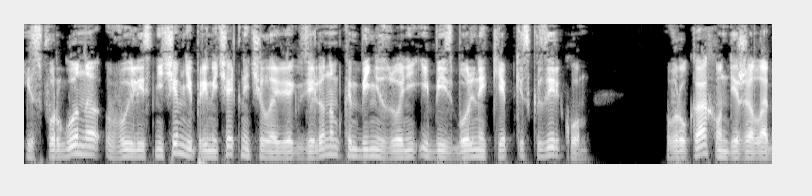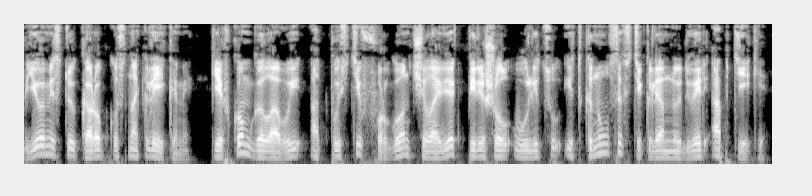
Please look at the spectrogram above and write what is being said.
Из фургона вылез ничем не примечательный человек в зеленом комбинезоне и бейсбольной кепке с козырьком. В руках он держал объемистую коробку с наклейками. Кивком головы, отпустив фургон, человек перешел улицу и ткнулся в стеклянную дверь аптеки.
